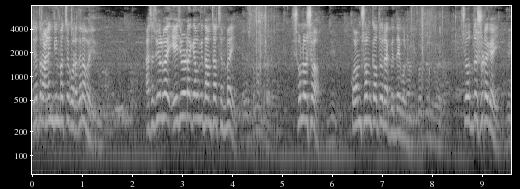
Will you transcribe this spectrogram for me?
এটা তো রানিং ডিম বাচ্চা করা তাই না ভাই? আচ্ছা জুয়েল ভাই এই জোড়াটা কেমন কি দাম চাচ্ছেন ভাই? ষোলোশো কম সম কত রাখবেন তাই বলেন? চোদ্দোশো টাকায়? জি।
